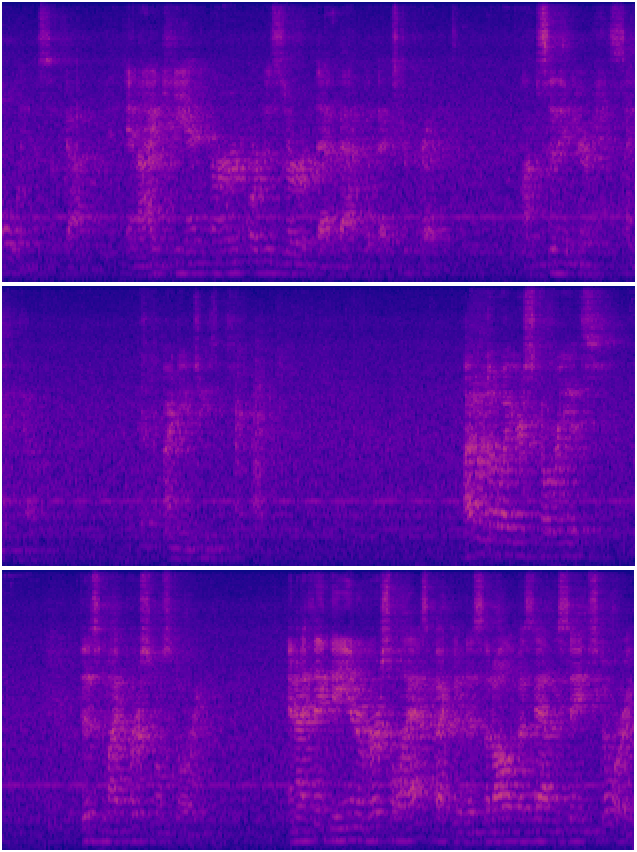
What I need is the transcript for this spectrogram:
holiness of God. And I can't earn or deserve that back with extra credit. I'm sitting here saying, help. I need Jesus. I don't know what your story is. This is my personal story. And I think the universal aspect of this, that all of us have the same story,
